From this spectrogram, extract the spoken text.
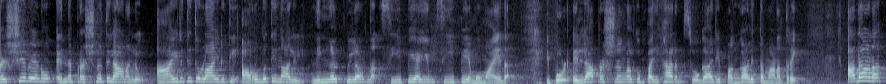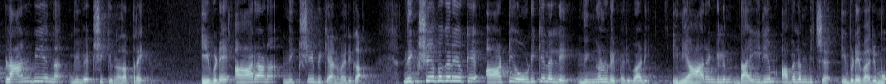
റഷ്യ വേണോ എന്ന പ്രശ്നത്തിലാണല്ലോ ആയിരത്തി തൊള്ളായിരത്തി അറുപത്തിനാലിൽ നിങ്ങൾ പിളർന്ന സി പി ഐയും സി പി എമ്മും ആയത് ഇപ്പോൾ എല്ലാ പ്രശ്നങ്ങൾക്കും പരിഹാരം സ്വകാര്യ പങ്കാളിത്തമാണത്രേ. അതാണ് പ്ലാൻ ബി എന്ന് വിവക്ഷിക്കുന്നതത്രേ. ഇവിടെ ആരാണ് നിക്ഷേപിക്കാൻ വരിക? നിക്ഷേപകരെയൊക്കെ ആട്ടി ഓടിക്കലല്ലേ നിങ്ങളുടെ പരിപാടി. ഇനി ആരെങ്കിലും ധൈര്യം അവലംബിച്ച് ഇവിടെ വരുമോ?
